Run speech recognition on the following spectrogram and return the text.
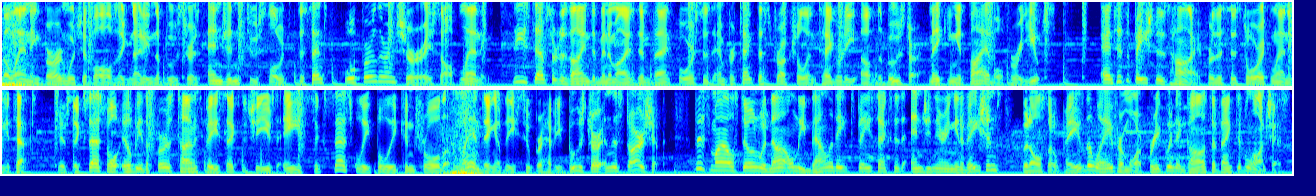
The landing burn, which involves igniting the booster's engines to slow its descent, will further ensure a soft landing. These steps are designed to minimize impact forces and protect the structural integrity of the booster, making it viable for reuse. Anticipation is high for this historic landing attempt. If successful, it'll be the first time SpaceX achieves a successfully fully controlled landing of the Super Heavy booster and the Starship. This milestone would not only validate SpaceX's engineering innovations, but also pave the way for more frequent and cost-effective launches.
